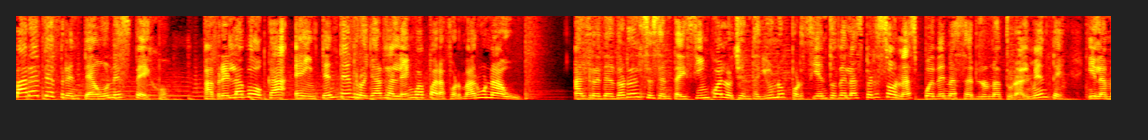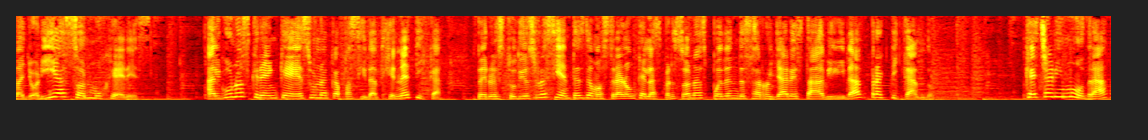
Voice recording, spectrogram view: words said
Párate frente a un espejo, abre la boca e intenta enrollar la lengua para formar una U. Alrededor del 65 al 81% de las personas pueden hacerlo naturalmente y la mayoría son mujeres. Algunos creen que es una capacidad genética, pero estudios recientes demostraron que las personas pueden desarrollar esta habilidad practicando. Kechari Mudra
